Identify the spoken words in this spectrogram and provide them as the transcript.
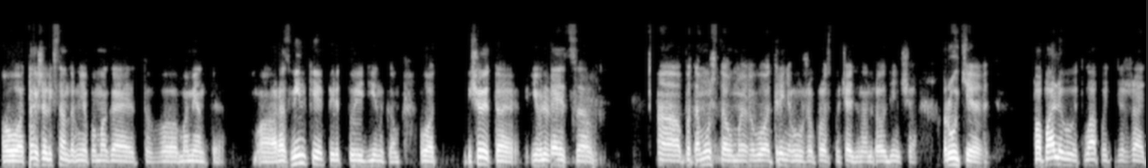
Вот. Также Александр мне помогает в моменты а, разминки перед поединком. Вот. Еще это является а, потому, что у моего тренера уже просто у Чадина Андрея Владимировича руки побаливают, лапы держать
